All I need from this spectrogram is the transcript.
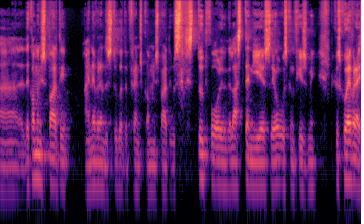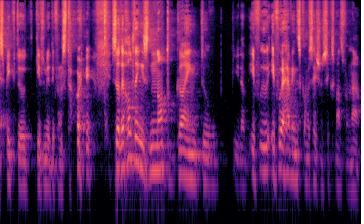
Uh, the Communist Party, I never understood what the French Communist Party was stood for in the last 10 years. They always confuse me because whoever I speak to gives me a different story. so the whole thing is not going to, you know, if, we, if we're having this conversation six months from now,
